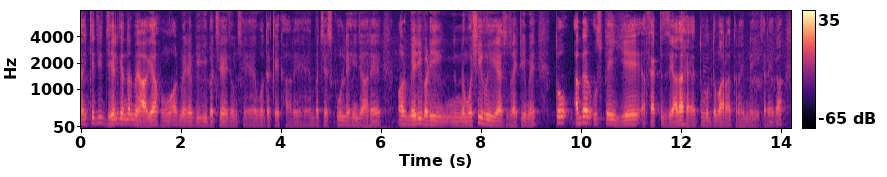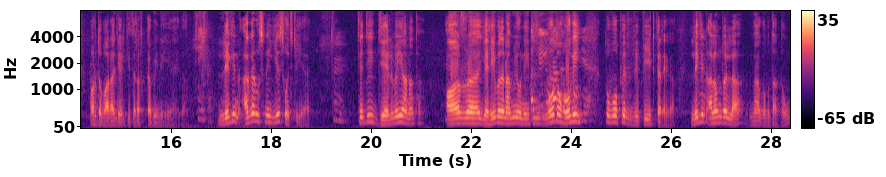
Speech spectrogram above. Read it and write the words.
ہے کہ جی جیل کے اندر میں آ گیا ہوں اور میرے بیوی بچے جو ان سے ہیں وہ دکے کھا رہے ہیں بچے اسکول نہیں جا رہے اور میری بڑی نموشی ہوئی ہے سوسائٹی میں تو اگر اس پہ یہ افیکٹ زیادہ ہے تو وہ دوبارہ کرائم نہیں کرے گا اور دوبارہ جیل کی طرف کبھی نہیں آئے گا۔ لیکن اگر اس نے یہ سوچ لیا ہے کہ جی جیل میں ہی آنا تھا اور یہی بدنامی ہونی تھی وہ تو ہو گئی تو وہ پھر ریپیٹ کرے گا۔ لیکن الحمدللہ میں آپ کو بتاتا ہوں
